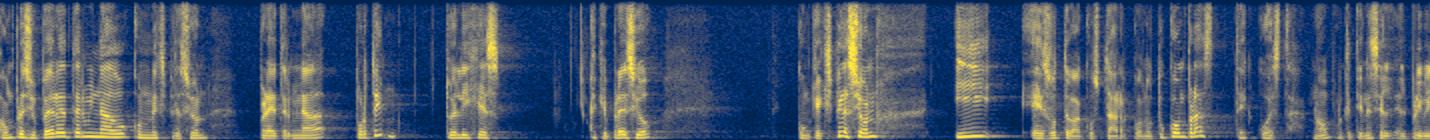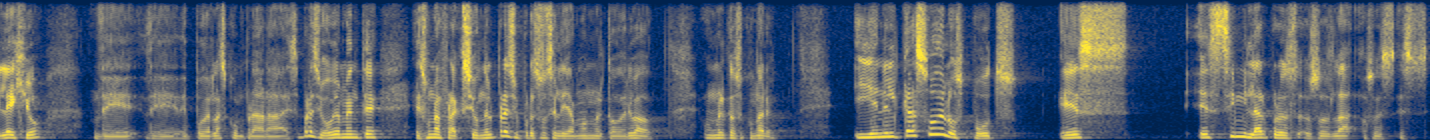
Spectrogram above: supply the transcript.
a un precio predeterminado con una expiración predeterminada por ti. Tú eliges a qué precio, con qué expiración y eso te va a costar cuando tú compras, te cuesta, ¿no? Porque tienes el, privilegio de, de, poderlas comprar a ese precio. Obviamente es una fracción del precio, por eso se le llama un mercado derivado, un mercado secundario. Y en el caso de los puts es, similar, pero es, es,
